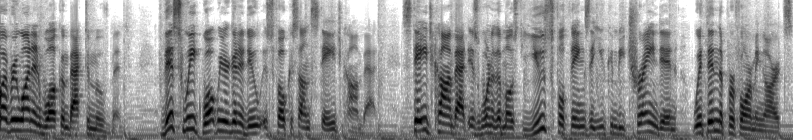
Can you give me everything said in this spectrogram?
everyone and welcome back to Movement. This week what we are going to do is focus on stage combat. Stage combat is one of the most useful things that you can be trained in within the performing arts,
